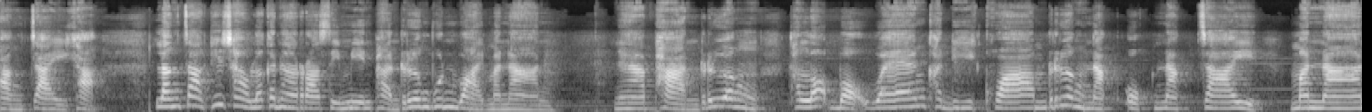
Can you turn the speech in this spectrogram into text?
ทางใจค่ะ หลังจากที่ชาวลัคนาราศีมีนผ่านเรื่องวุ่นวายมานานนะคะผ่านเรื่องทะเลาะเบาแว้ง คดีความเรื่องหนักอกหนักใจมานาน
